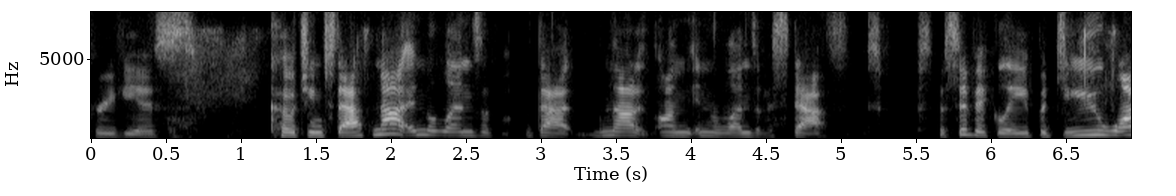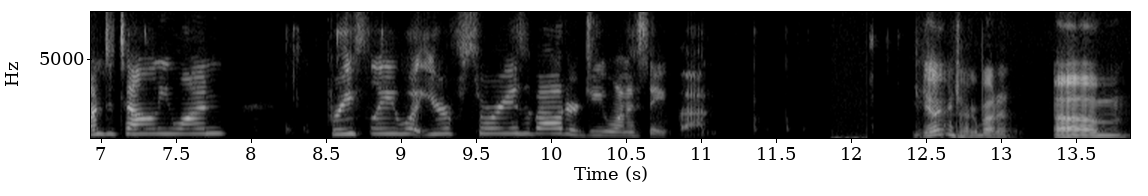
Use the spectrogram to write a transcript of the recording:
previous coaching staff not in the lens of that not on in the lens of a staff specifically but do you want to tell anyone briefly what your story is about or do you want to save that Yeah, I can talk about it. Um,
